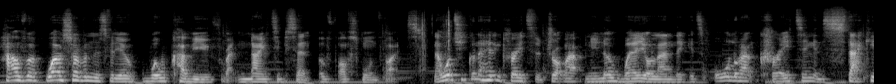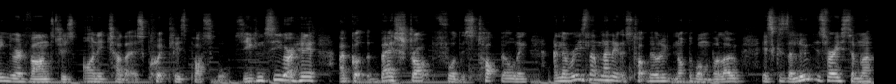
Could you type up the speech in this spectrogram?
However, what I've shown in this video will cover you for about 90% of off-spawn fights. Now, once you've gone ahead and created a drop map and you know where you're landing, it's all about creating and stacking your advantages on each other as quickly as possible. So you can see right here, I've got the best drop for this top building. And the reason I'm landing at this top building, not the one below, is because the loot is very similar,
